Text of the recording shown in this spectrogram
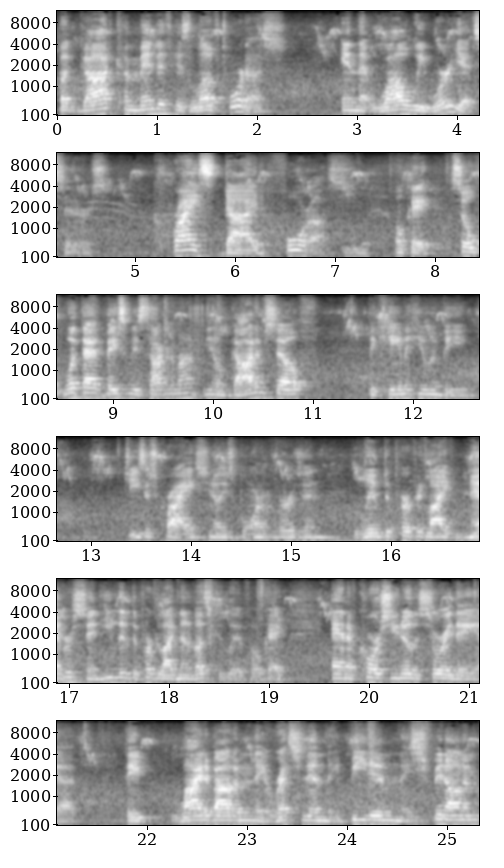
But God commendeth his love toward us, in that while we were yet sinners, Christ died for us. Mm-hmm. Okay, so what that basically is talking about, you know, God himself became a human being, Jesus Christ, you know, he's born of a virgin, lived a perfect life, never sinned. He lived the perfect life none of us could live, okay? And of course, you know the story, they uh, they lied about him, they arrested him, they beat him, they spit on him,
